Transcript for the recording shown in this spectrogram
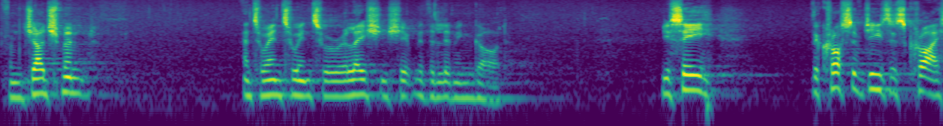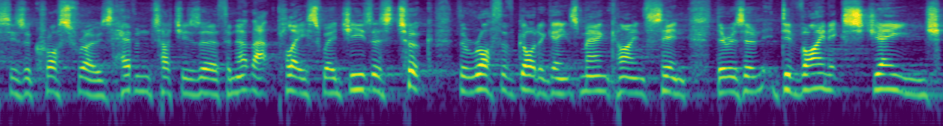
from judgment and to enter into a relationship with the living God. You see, the cross of Jesus Christ is a crossroads. Heaven touches earth. And at that place where Jesus took the wrath of God against mankind's sin, there is a divine exchange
